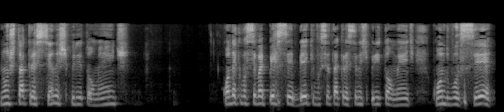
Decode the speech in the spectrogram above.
não está crescendo espiritualmente. Quando é que você vai perceber que você está crescendo espiritualmente? Quando você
